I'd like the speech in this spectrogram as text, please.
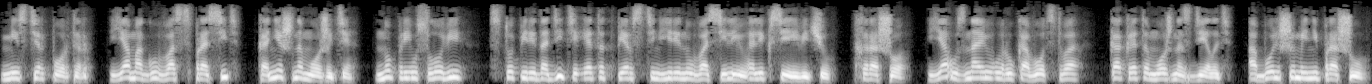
мистер Портер. Я могу вас спросить? Конечно можете. Но при условии, что передадите этот перстень Ерину Василию Алексеевичу. Хорошо, я узнаю у руководства, как это можно сделать, а больше и не прошу.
